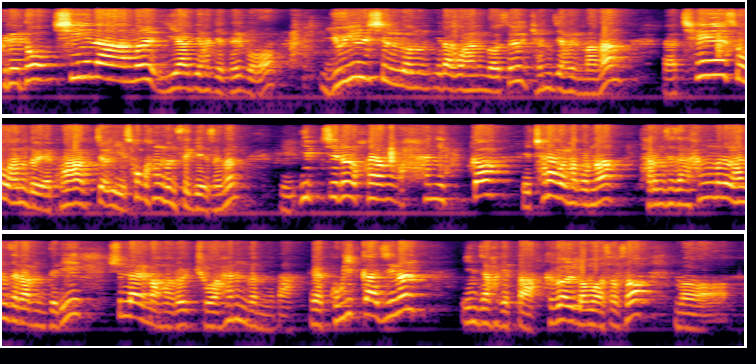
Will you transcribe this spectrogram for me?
그래도 신앙을 이야기하게 되고 유일신론이라고 하는 것을 견제할 만한 어, 최소 한도의 과학적 이 소학문 세계에서는 이 입지를 허용하니까 이 철학을 하거나 다른 세상 학문을 한 사람들이 슐랄마허를 좋아하는 겁니다. 그러니까 거기까지는 인정하겠다. 그걸 넘어서서 뭐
